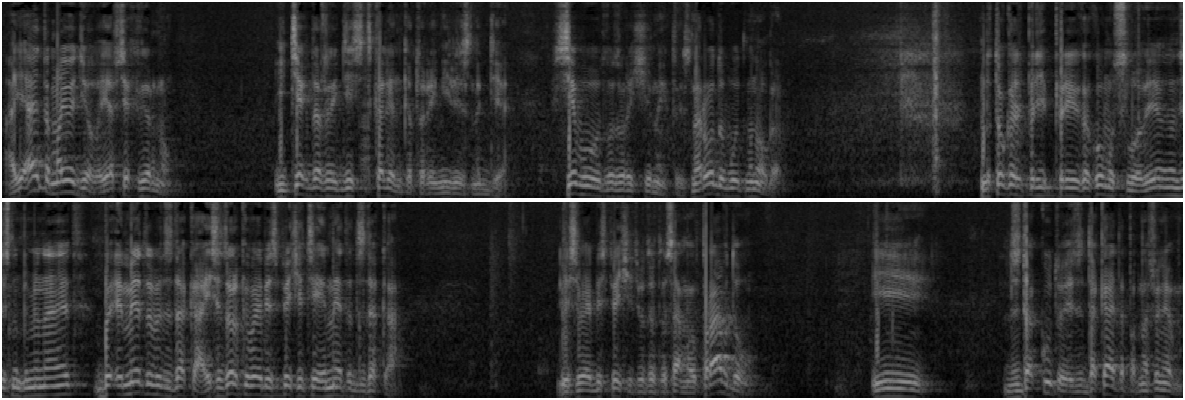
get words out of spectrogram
а я, это мое дело, я всех верну. И тех даже 10 колен, которые неизвестно где. Все будут возвращены, то есть народу будет много. Но только при, при каком условии, он здесь напоминает, бэмет цдака, если только вы обеспечите эмет цдака. Если вы обеспечите вот эту самую правду и цдаку, то есть цдака это по отношению,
